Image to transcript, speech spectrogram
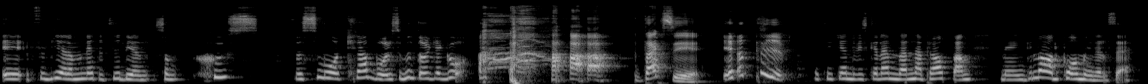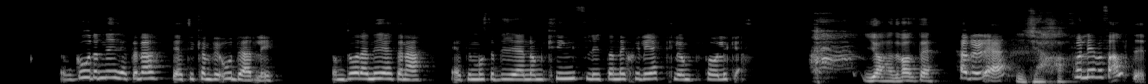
eh, fungerar maneter tydligen som skjuts för små krabbor som inte orkar gå. Taxi! ja, typ! Jag tycker ändå vi ska lämna den här pratan med en glad påminnelse. De goda nyheterna är att du kan bli odödlig. De dåliga nyheterna är att du måste bli en omkringflytande geléklump för att lyckas. Jag hade valt det. Hade du det? Ja. Få leva för alltid?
